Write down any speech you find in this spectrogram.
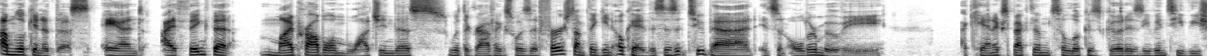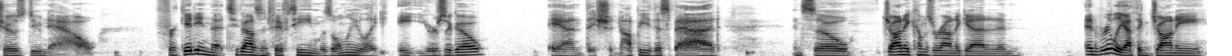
I'm looking at this, and I think that my problem watching this with the graphics was at first I'm thinking, okay, this isn't too bad. It's an older movie. I can't expect them to look as good as even TV shows do now. Forgetting that 2015 was only like eight years ago and they should not be this bad. And so Johnny comes around again and and really I think Johnny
